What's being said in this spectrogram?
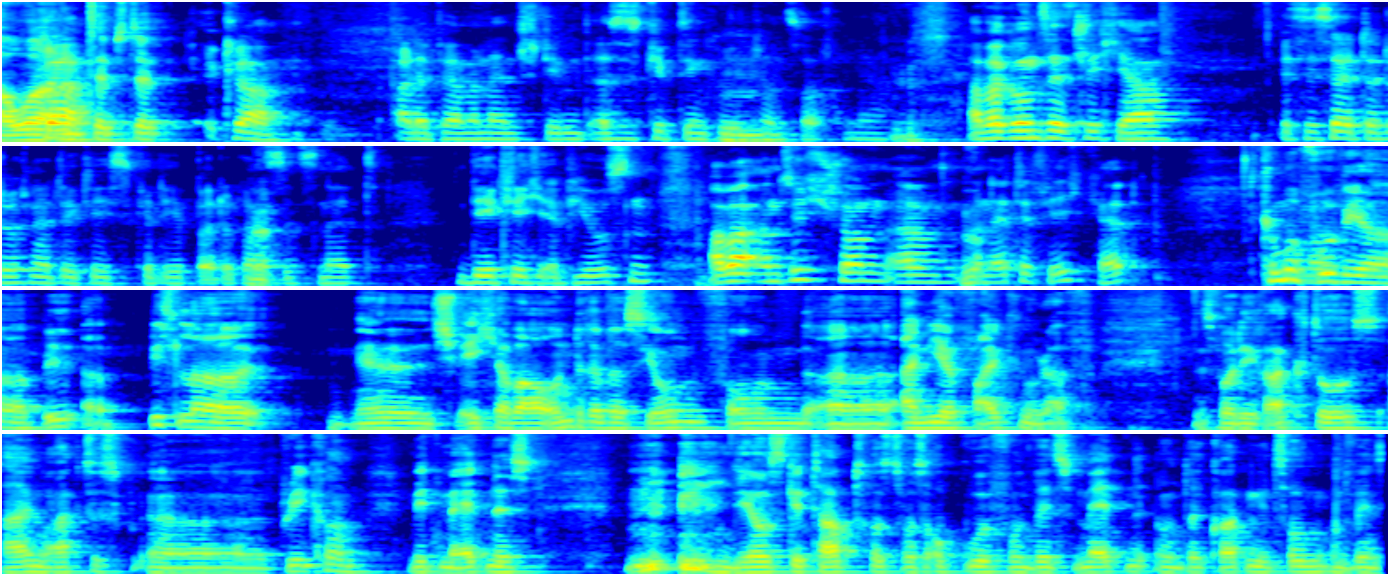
Our Klar, Step. Klar, alle permanent stimmt. Also es gibt in Grün mhm. Sachen, ja. ja. Aber grundsätzlich ja, es ist halt dadurch nicht wirklich skalierbar. Du kannst ja. jetzt nicht wirklich abusen. Aber an sich schon ähm, eine nette Fähigkeit. Komm mal vor, wie ein bisschen eine schwächer war, andere Version von äh, Anja Falkenruff. Das war die Raktos, auch im Raktos äh, Precon mit Madness. die hast getappt, hast was abgeworfen und wenn es Madness unter Karten gezogen und wenn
